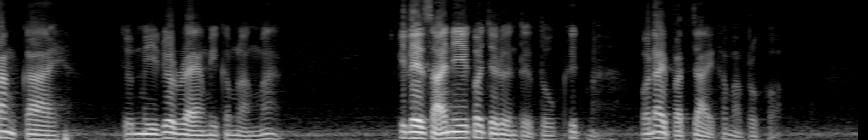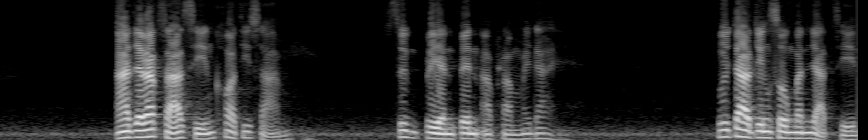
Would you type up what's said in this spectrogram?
ร่างกาย จนมีเรี่ยวแรงมีกำลังมาก กิเลสสายนี้ก็เจริญเติบโตขึ้นมาพอได้ปัจจัยเข้ามาประกอบ อาจจะรักษาศีลข้อที่สามซึ่งเปลี่ยนเป็นอภรรมไม่ได้พระเจ้าจึงทรงบัญญัติศีล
